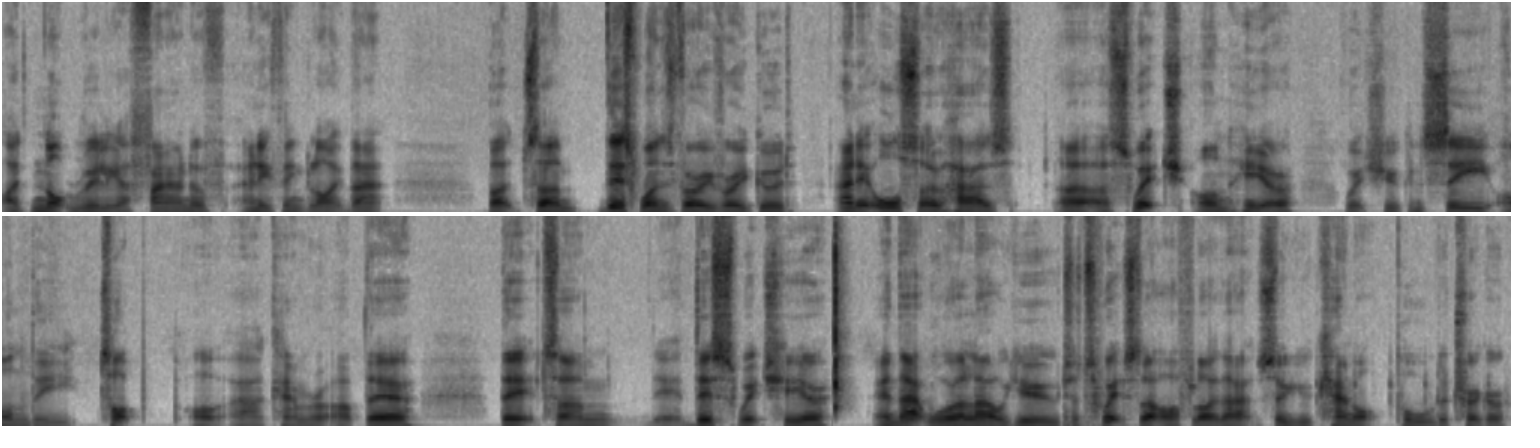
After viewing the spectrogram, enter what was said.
I'm not really a fan of anything like that. But um, this one's very very good. And it also has uh, a switch on here which you can see on the top of our camera up there that um, this switch here. And that will allow you to switch that off like that so you cannot pull the trigger.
